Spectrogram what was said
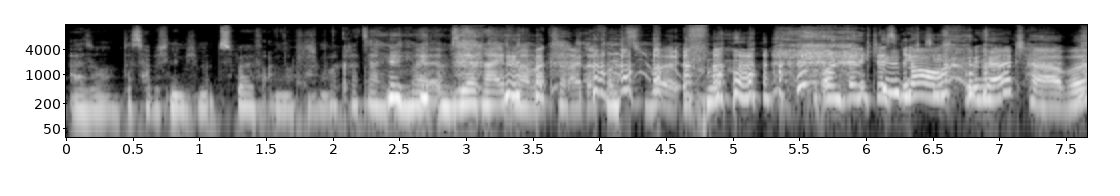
Also das habe ich nämlich mit zwölf angefangen. Ich wollte gerade sagen, im, im sehr reifen Erwachsenenalter von zwölf. Und wenn ich das genau. richtig gehört habe,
